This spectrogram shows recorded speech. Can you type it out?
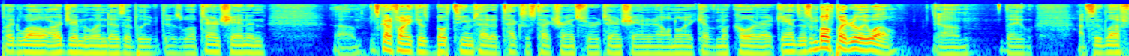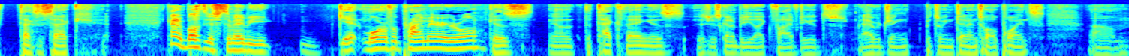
played well. R.J. Melendez, I believe, did as well. Terrence Shannon. Um, it's kind of funny because both teams had a Texas Tech transfer, Terrence Shannon, Illinois, Kevin McCullar at Kansas, and both played really well. Um, they obviously left Texas Tech, kind of both just to maybe get more of a primary role because you know the Tech thing is is just going to be like five dudes averaging between ten and twelve points. Um,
